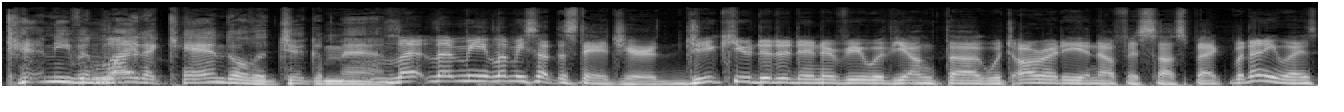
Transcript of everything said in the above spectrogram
can't even light a candle to Jigga Man. Let, let me let me set the stage here. GQ did an interview with Young Thug, which already enough is suspect. But anyways,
